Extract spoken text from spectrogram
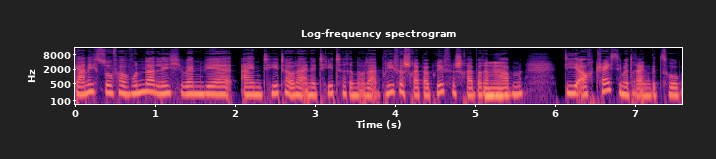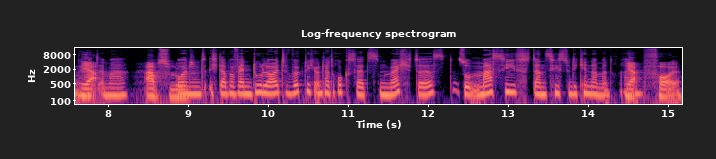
gar nicht so verwunderlich, wenn wir einen Täter oder eine Täterin oder Briefeschreiber, Briefeschreiberin haben, die auch Tracy mit reingezogen Mhm. Ja. hat immer. Absolut. Und ich glaube, wenn du Leute wirklich unter Druck setzen möchtest, so massivst, dann ziehst du die Kinder mit rein. Ja, voll.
